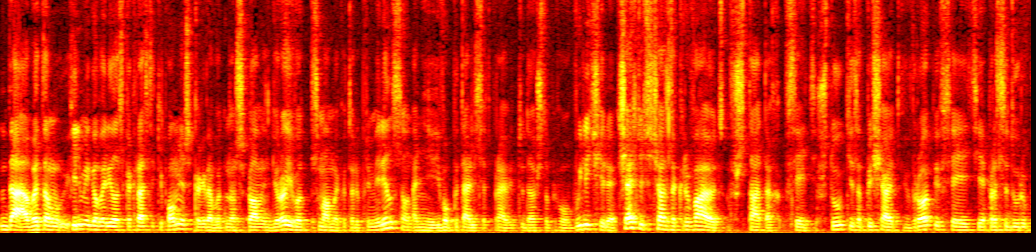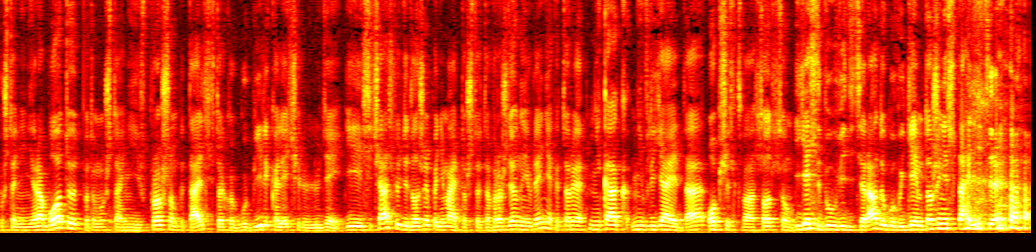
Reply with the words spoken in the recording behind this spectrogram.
Да, об этом в фильме говорилось как раз-таки, помнишь, когда вот наш главный герой, вот с мамой, который примирился, он, они его пытались отправить туда, чтобы его вылечили. К счастью, сейчас закрывают в Штатах все эти штуки, запрещают в Европе все эти процедуры, потому что они не работают, потому что они в прошлом пытались, только губили, калечили людей. И сейчас люди должны понимать то, что это врожденное явление, которое никак не влияет, да, общество, социум. И если вы увидите радугу, вы гейм тоже не станете.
